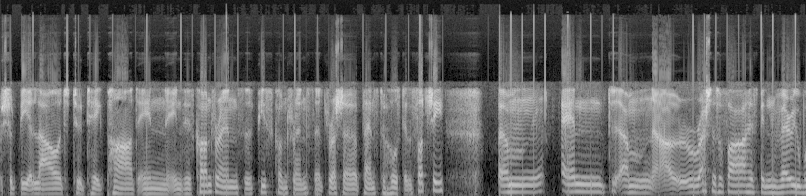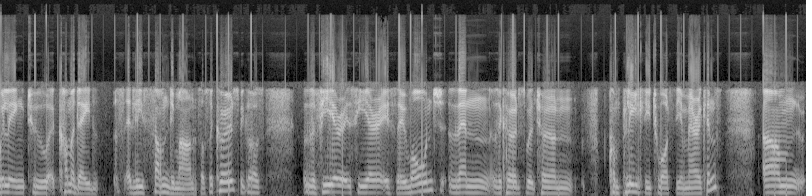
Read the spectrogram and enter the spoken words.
should be allowed to take part in, in this conference, the peace conference that Russia plans to host in Sochi. Um, and um, uh, Russia so far has been very willing to accommodate at least some demands of the Kurds because the fear is here if they won't, then the Kurds will turn completely towards the Americans. Um,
